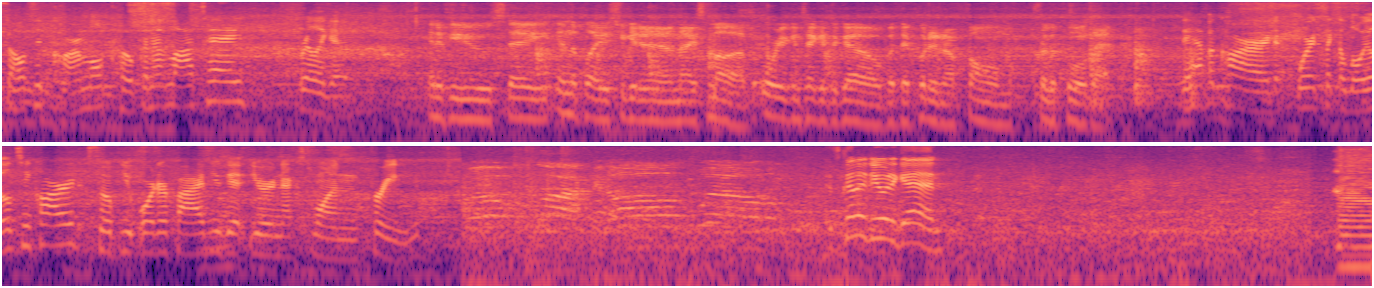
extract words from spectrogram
salted caramel coconut latte. Really good. And if you stay in the place, you get it in a nice mug, or you can take it to go, but they put it in a foam for the pool deck. They have a card where it's like a loyalty card. So if you order five, you get your next one free. It's gonna do it again. Uh,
